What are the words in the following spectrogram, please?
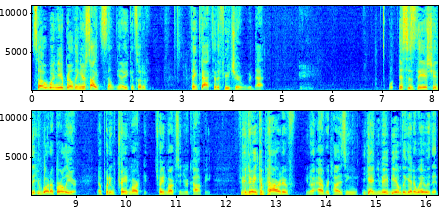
So when you're building your sites, you know, you can sort of think back to the future with that. This is the issue that you brought up earlier, you know, putting trademark, trademarks in your copy. If you're doing comparative you know, advertising, again, you may be able to get away with it.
